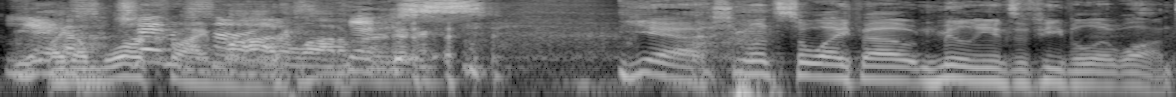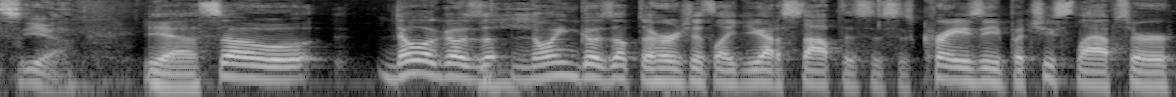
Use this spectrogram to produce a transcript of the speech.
Yeah. Like a war crime Genocide. movie. A lot of yes. Yeah, she wants to wipe out millions of people at once. Yeah. Yeah, so Noah goes, Noin goes up to her. She's like, "You got to stop this. This is crazy." But she slaps her.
